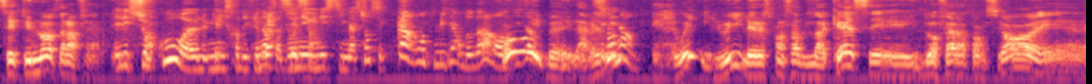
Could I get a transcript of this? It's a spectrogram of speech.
c'est une autre affaire. Et les surcoûts, euh, le ministre des eh Finances ben, a donné une estimation, c'est 40 milliards de dollars en Oui, ben, il a raison. Énorme. Et eh oui, lui, il est responsable de la caisse et il doit faire attention. Et, euh,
